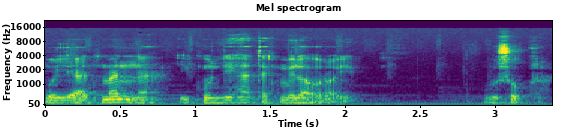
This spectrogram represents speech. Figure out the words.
واللي أتمنى يكون ليها تكملة قريب. وشكرا.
